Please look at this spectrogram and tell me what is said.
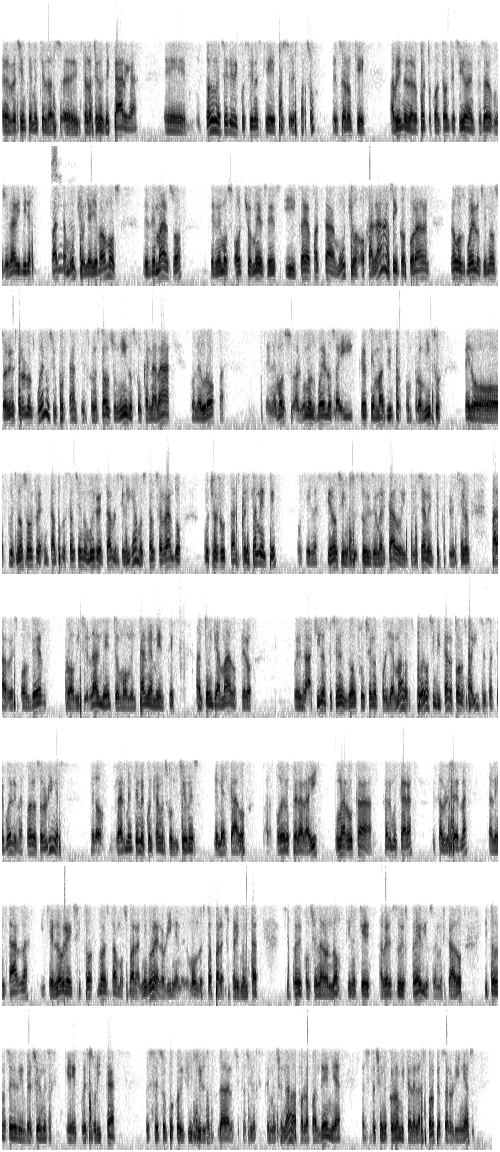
eh, recientemente las instalaciones de carga, toda una serie de cuestiones que pues se les pasó, pensaron que abriendo el aeropuerto cuanto antes iba a empezar a funcionar y mira, falta mucho, ya llevamos desde marzo, tenemos ocho meses y todavía falta mucho, ojalá se incorporaran nuevos vuelos y nuevos aviones, pero los vuelos importantes con Estados Unidos, con Canadá, con Europa, tenemos algunos vuelos ahí, creo que más bien por compromiso, pero pues no son, tampoco están siendo muy rentables, que digamos, están cerrando muchas rutas precisamente porque las hicieron sin los estudios de mercado y precisamente porque lo hicieron para responder provisionalmente o momentáneamente ante un llamado, pero pues aquí las cuestiones no funcionan por llamados. Podemos invitar a todos los países a que vuelen, a todas las aerolíneas, pero realmente no encuentran las condiciones de mercado para poder operar ahí. Una ruta sale muy cara establecerla, calentarla y que logre éxito, no estamos para, ninguna aerolínea en el mundo está para experimentar si puede funcionar o no. Tiene que haber estudios previos del mercado y toda una serie de inversiones que pues ahorita pues es un poco difícil dada las situaciones que te mencionaba por la pandemia, la situación económica de las propias aerolíneas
